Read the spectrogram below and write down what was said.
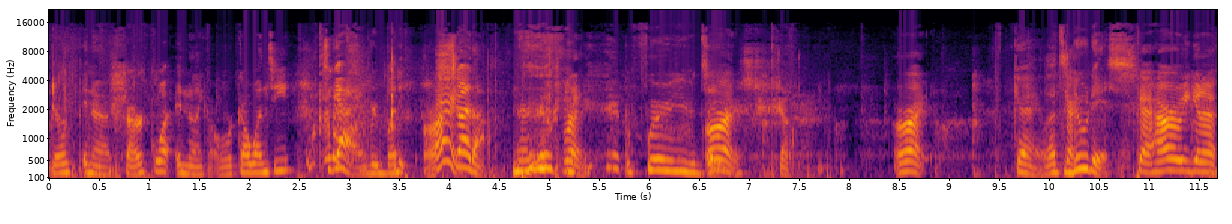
derp in a shark one, in like a orca onesie. So yeah, everybody, All right. shut up. Right. Before you even say All right. this, shut up. All right. Okay, let's Okay. do this. Okay. How are we gonna?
